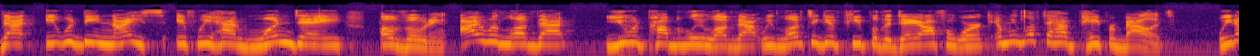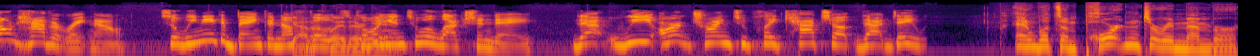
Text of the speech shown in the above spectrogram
that it would be nice if we had one day of voting. I would love that. You would probably love that. We'd love to give people the day off of work and we'd love to have paper ballots. We don't have it right now. So we need to bank enough Gotta votes going game. into election day that we aren't trying to play catch up that day. And what's important to remember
